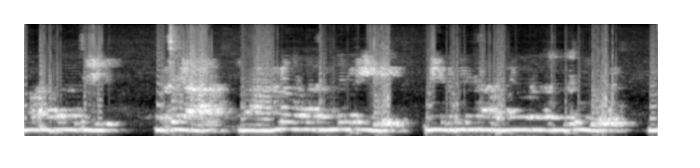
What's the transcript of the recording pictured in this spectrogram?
మహారాష్ట్ర నుంచి వచ్చిన మా అన్న వాళ్ళందరికీ మీరు ధన్యవాదాలు మా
